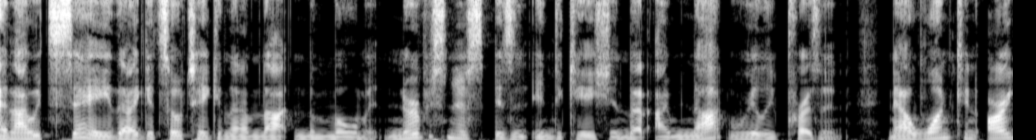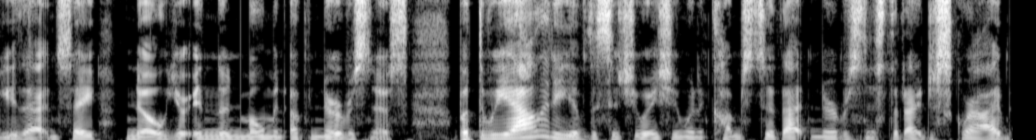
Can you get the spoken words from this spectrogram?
And I would say that I get so taken that I'm not in the moment. Nervousness is an indication that I'm not really present. Now, one can argue that and say, no, you're in the moment of nervousness. But the reality of the situation when it comes to that nervousness that I describe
